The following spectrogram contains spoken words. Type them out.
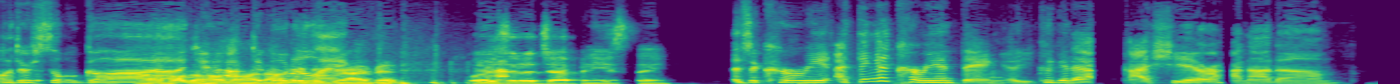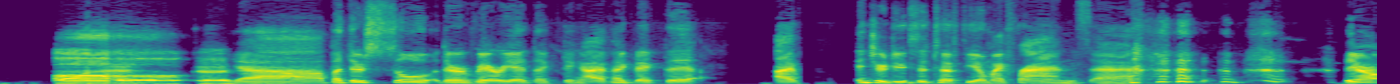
oh, they're so oh, good. oh, hold on, you hold on. to I'm go gonna to go like grab it. or is it a Japanese thing? it's a Korean. I think a Korean thing. You could get it at Gashi or Hanadam. Oh, oh, Okay. oh, okay. Yeah, but they're so they're very addicting. I've addicted. I've introduced it to a few of my friends, and they're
